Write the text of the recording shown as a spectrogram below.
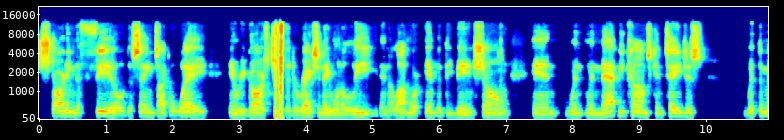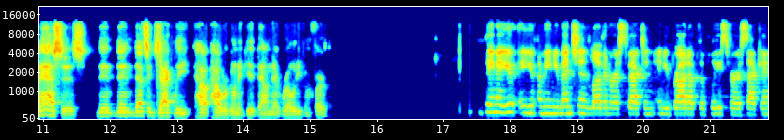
starting to feel the same type of way in regards to the direction they want to lead and a lot more empathy being shown. And when when that becomes contagious with the masses then then that's exactly how, how we're going to get down that road even further Dana, you, you, I mean, you mentioned love and respect, and, and you brought up the police for a second.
